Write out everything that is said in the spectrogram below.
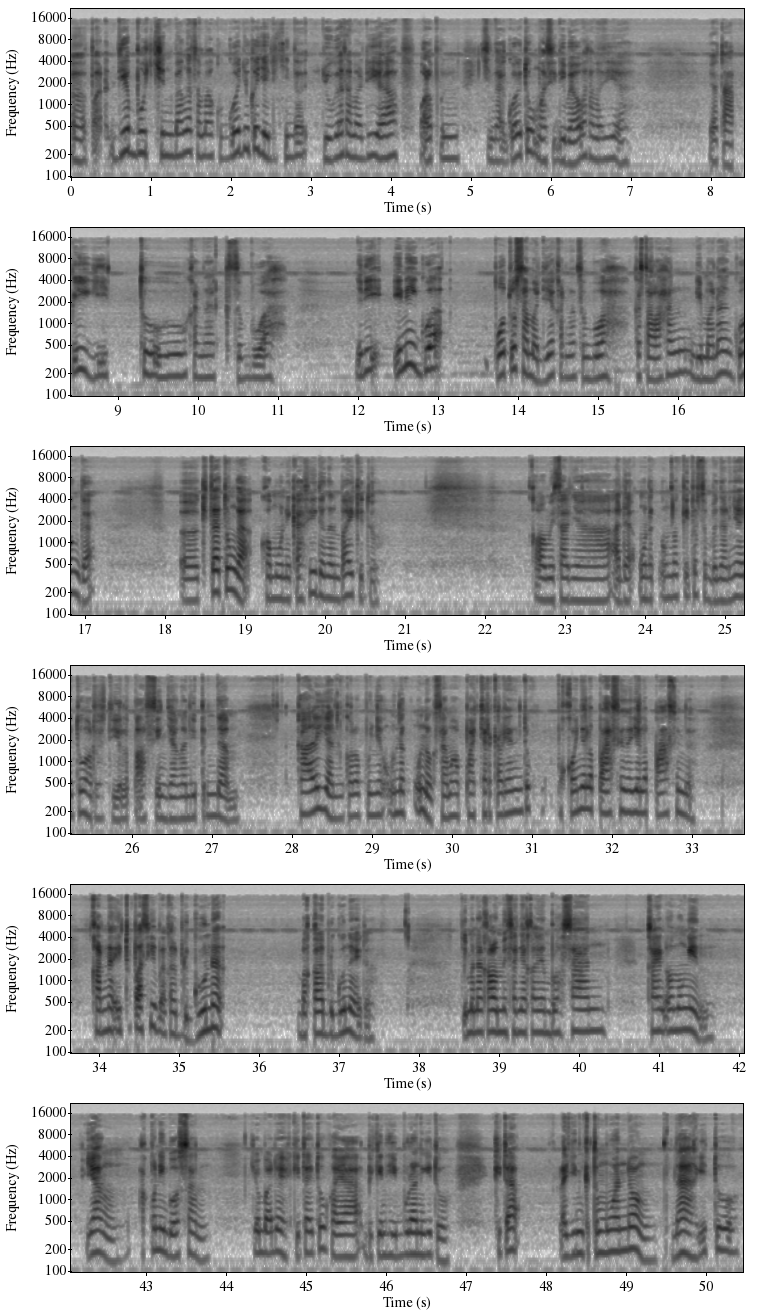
Uh, dia bucin banget sama aku. Gue juga jadi cinta juga sama dia. Walaupun cinta gue itu masih di bawah sama dia. Ya tapi gitu karena sebuah jadi ini gue putus sama dia karena sebuah kesalahan di mana gue nggak uh, kita tuh nggak komunikasi dengan baik gitu kalau misalnya ada unek-unek itu sebenarnya itu harus dilepasin jangan dipendam. Kalian kalau punya unek-unek sama pacar kalian itu pokoknya lepasin aja lepasin dah karena itu pasti bakal berguna bakal berguna itu. Di mana kalau misalnya kalian bosan kalian omongin yang aku nih bosan. Coba deh kita itu kayak bikin hiburan gitu. Kita rajin ketemuan dong. Nah gitu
